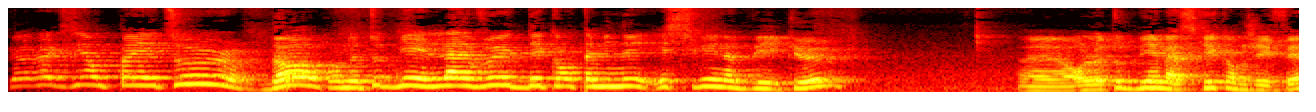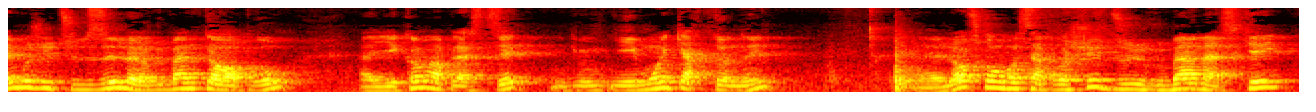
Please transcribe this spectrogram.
Correction de peinture. Donc, on a tout bien lavé, décontaminé, essuyé notre véhicule. Euh, on l'a tout bien masqué comme j'ai fait. Moi, j'ai utilisé le ruban de Capro. Euh, il est comme en plastique. Il est moins cartonné. Euh, lorsqu'on va s'approcher du ruban masqué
